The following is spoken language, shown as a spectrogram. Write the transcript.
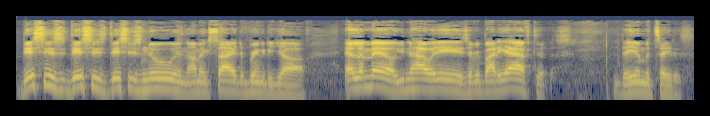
This is this is this is new, and I'm excited to bring it to y'all. LML, you know how it is. Everybody after us. They imitate us.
